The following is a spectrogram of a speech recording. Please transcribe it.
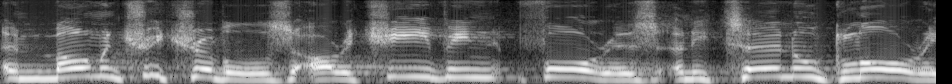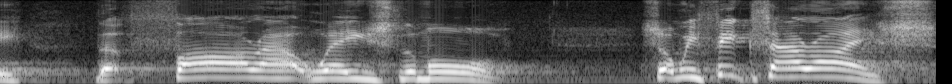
and momentary troubles are achieving for us an eternal glory that far outweighs them all. So we fix our eyes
